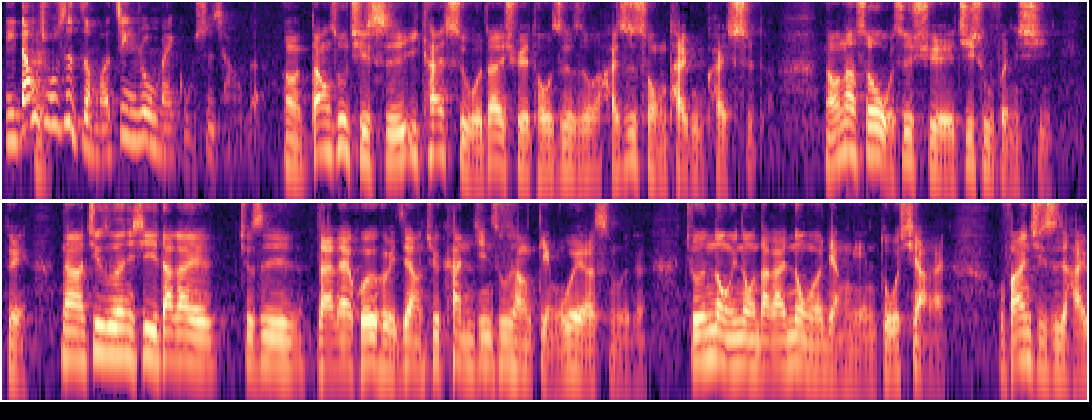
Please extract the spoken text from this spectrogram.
你当初是怎么进入美股市场的？嗯，当初其实一开始我在学投资的时候，还是从台股开始的。然后那时候我是学技术分析。对，那技术分析大概就是来来回回这样去看进出场点位啊什么的，就是弄一弄，大概弄了两年多下来，我发现其实还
